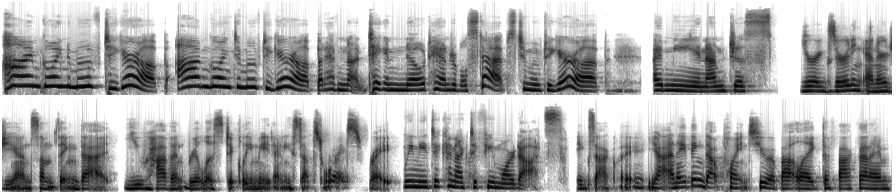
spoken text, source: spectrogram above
I'm going to move to Europe, I'm going to move to Europe, but have not taken no tangible steps to move to Europe, I mean, I'm just you're exerting energy on something that you haven't realistically made any steps towards, right. right? We need to connect a few more dots. Exactly. Yeah, and I think that point too about like the fact that I'm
